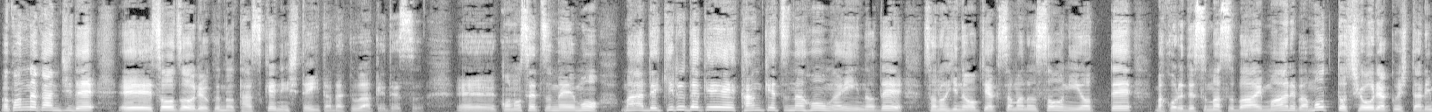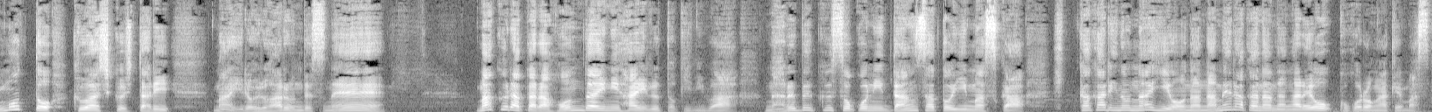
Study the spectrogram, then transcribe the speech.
まあ、こんな感じで、えー、想像力の助けにしていただくわけです。えー、この説明も、まあできるだけ簡潔な方がいいので、その日のお客様の層によって、まあこれで済ます場合もあれば、もっと省略したり、もっと詳しくしたり、まあいろいろあるんですね。枕から本題に入る時には、なるべくそこに段差といいますか、引っかかりのないような滑らかな流れを心がけます。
